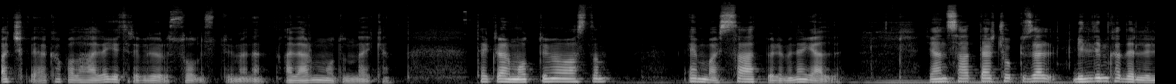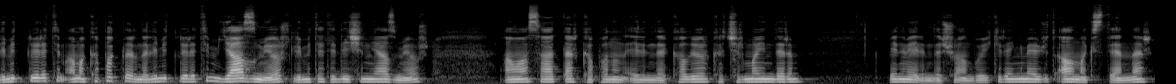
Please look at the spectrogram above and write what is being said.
açık veya kapalı hale getirebiliyoruz sol üst düğmeden alarm modundayken. Tekrar mod düğme bastım. En baş saat bölümüne geldi. Yani saatler çok güzel bildiğim kadarıyla limitli üretim ama kapaklarında limitli üretim yazmıyor. Limited Edition yazmıyor. Ama saatler kapanın elinde kalıyor. Kaçırmayın derim. Benim elimde şu an bu iki rengi mevcut. Almak isteyenler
